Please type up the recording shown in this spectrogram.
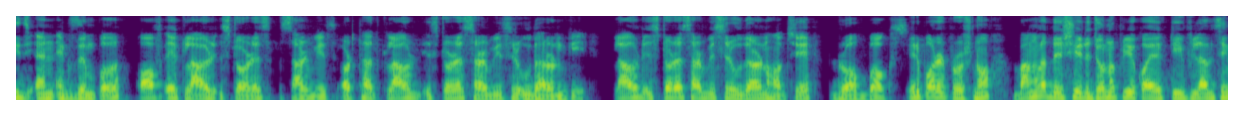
is an example of a cloud storage service অর্থাৎ ক্লাউড স্টোরেজ সার্ভিসের উদাহরণ কি? ক্লাউড স্টোরেজ সার্ভিসের উদাহরণ হচ্ছে ড্রপ বক্স এরপরের প্রশ্ন, বাংলাদেশের জনপ্রিয় কয়েকটি ফ্রিল্যান্সিং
